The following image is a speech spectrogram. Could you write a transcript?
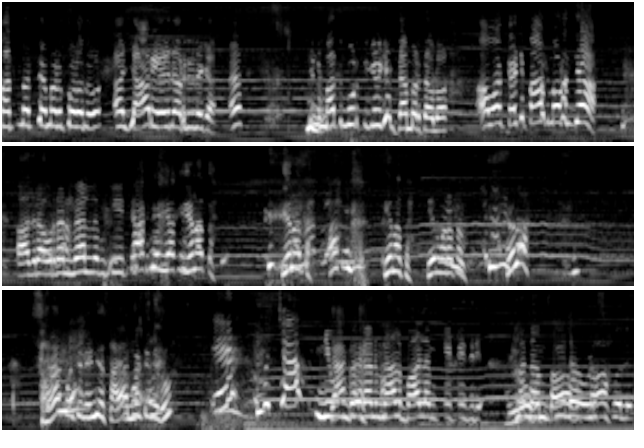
ಆತ್ಮಹತ್ಯೆ ಮಾಡ್ಕೊಳ್ಳೋದು. ಆ ಯಾರು ಹೇಳಿದವ್ರು ನಿನಗ? ನಿನ್ ಮತ್ ಮೂರ್ ತಿಂಗಳಿಗೆ ಎಕ್ಸಾಮ್ ಬರ್ತಾವಲ್ಲ? ಅವಾಗ ಕಟ್ಟಿ ಪಾಸ್ ಮಾಡಂತ್ಯ ಆದ್ರ ಅವ್ರ ನನ್ ಮೇಲೆ ನಂಬಿಕೆ ಇಟ್ಟು ಯಾಕೆ ಯಾಕೆ ಏನಾತ? ಏನಾತ? ಆ? ಏನಾತ? ಏನ್ ಮಾಡತ್ತ ಹೇಳ. ಸಹಾಯ ಕೊಟ್ಟಿನಿ ನೀ ಸಹಾಯ ಕೊಟ್ಟಿನಿ ನೀನು. ಏ ಹುಚ್ಚ. ನೀವು ಯಾಕೆ? ನನ್ನ ಮ್ಯಾಲ ಬಾಳ್ ನಂಬಿಕೆ ಇಟ್ಟಿದ್ರಿ ಆ ನಂಬಿಕೆನ ಉಳಿಸ್ಕೊಲಿಲ್ಲ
